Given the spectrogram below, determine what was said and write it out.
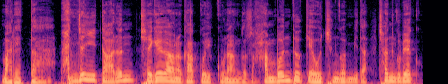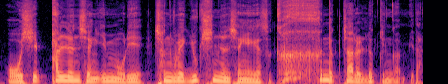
말했다. 완전히 다른 세계관을 갖고 있구나 하는 것을 한 번 더 깨우친 겁니다. 1958년생 인물이 1960년생에게서 큰 격차를 느낀 겁니다.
